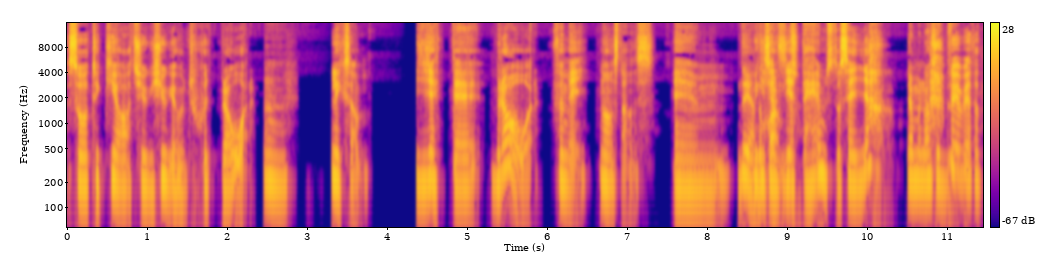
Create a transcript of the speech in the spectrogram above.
så tycker jag att 2020 har varit ett skitbra år. Mm. Liksom. Jättebra år för mig någonstans. Ehm, Det är vilket skönt. känns jättehemskt att säga. Ja, men alltså, För jag vet att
